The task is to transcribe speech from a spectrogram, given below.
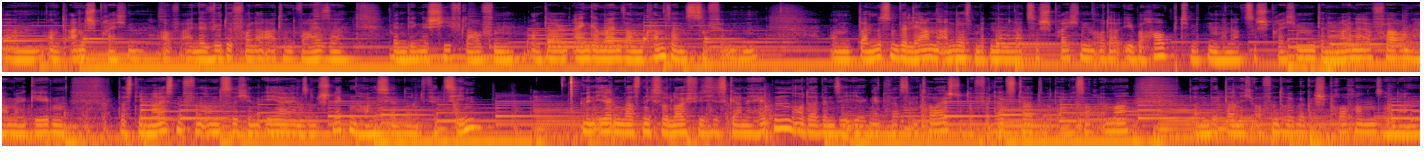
ähm, und ansprechen auf eine würdevolle Art und Weise, wenn Dinge schieflaufen und da einen gemeinsamen Konsens zu finden. Und da müssen wir lernen, anders miteinander zu sprechen oder überhaupt miteinander zu sprechen. Denn meine Erfahrungen haben ergeben, dass die meisten von uns sich in eher in so ein Schneckenhäuschen dann verziehen. Wenn irgendwas nicht so läuft, wie sie es gerne hätten, oder wenn sie irgendetwas enttäuscht oder verletzt hat oder was auch immer, dann wird da nicht offen drüber gesprochen, sondern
